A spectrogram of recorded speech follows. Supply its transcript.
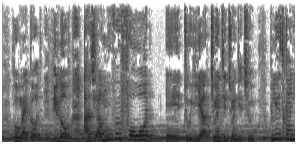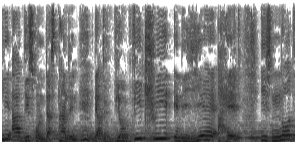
Oh my God, beloved, as you are moving forward uh, to year 2022, please kindly have this understanding that your victory in the year ahead is not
